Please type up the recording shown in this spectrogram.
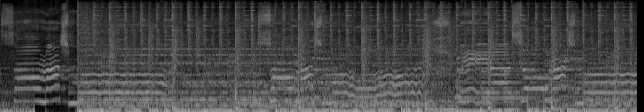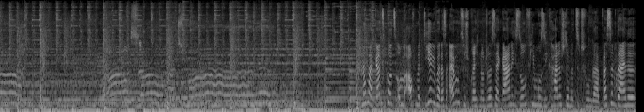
so much more. Mit dir über das Album zu sprechen. Und du hast ja gar nicht so viel musikalisch damit zu tun gehabt. Was sind deine.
